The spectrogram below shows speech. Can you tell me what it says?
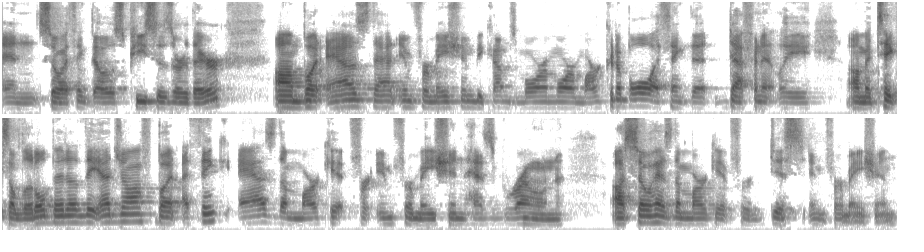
and so I think those pieces are there. Um, but as that information becomes more and more marketable, I think that definitely um, it takes a little bit of the edge off. But I think as the market for information has grown, uh, so has the market for disinformation.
